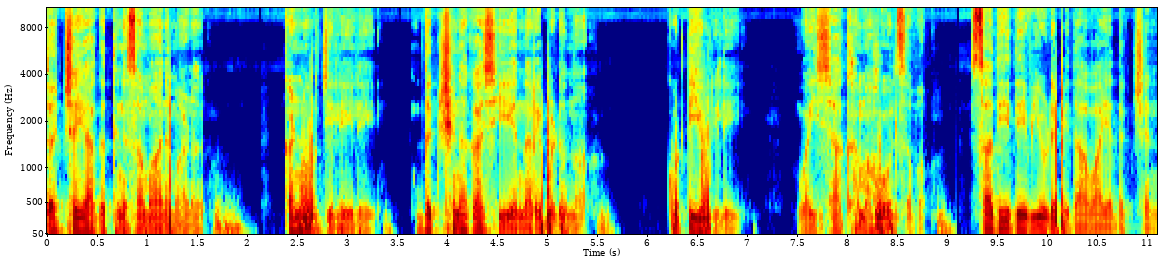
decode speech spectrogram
ദക്ഷയാഗത്തിന് സമാനമാണ്. കണ്ണൂർ ജില്ലയിലെ ദക്ഷിണകാശി എന്നറിയപ്പെടുന്ന കൊട്ടിയൂരിലെ വൈശാഖ മഹോത്സവം. സതീദേവിയുടെ പിതാവായ ദക്ഷൻ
